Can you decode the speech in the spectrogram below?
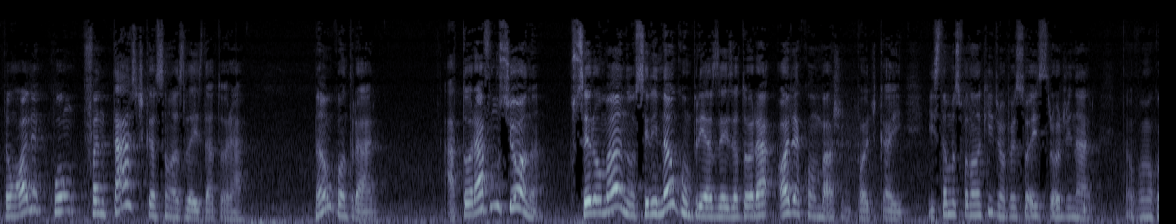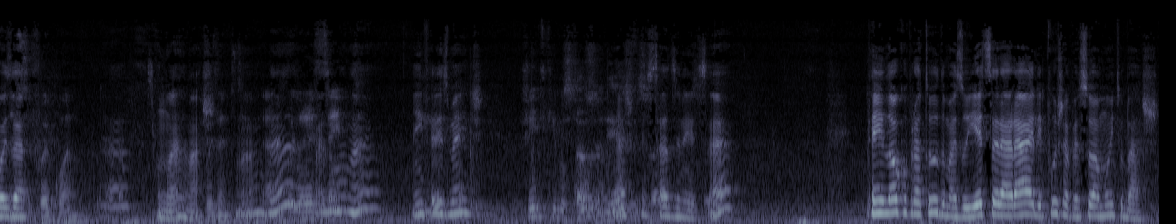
Então olha quão fantásticas são as leis da Torá. Não o contrário. A Torá funciona. O ser humano, se ele não cumprir as leis da Torá, olha quão baixo ele pode cair. E estamos falando aqui de uma pessoa extraordinária. Então foi uma coisa. Isso foi quando? Um ano, acho. Ah, é. Um, é, infelizmente. Gente, que Estados. Unidos, Acho que nos né? Estados Unidos. É? Tem louco para tudo, mas o Yetzirará, ele puxa a pessoa muito baixo.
